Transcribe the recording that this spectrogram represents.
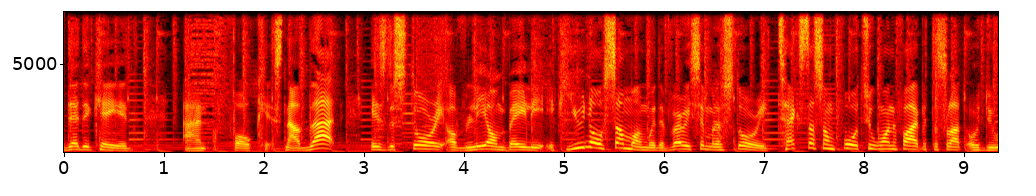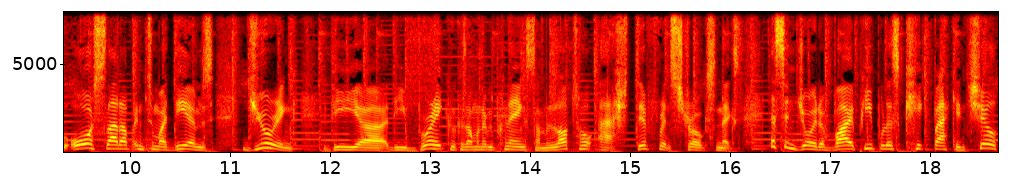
dedicated, and focus. Now, that is the story of Leon Bailey. If you know someone with a very similar story, text us on 4215 Etisalat or do or slide up into my DMs during the uh, the break because I'm going to be playing some Lotto Ash different strokes next. Let's enjoy the vibe, people. Let's kick back and chill,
